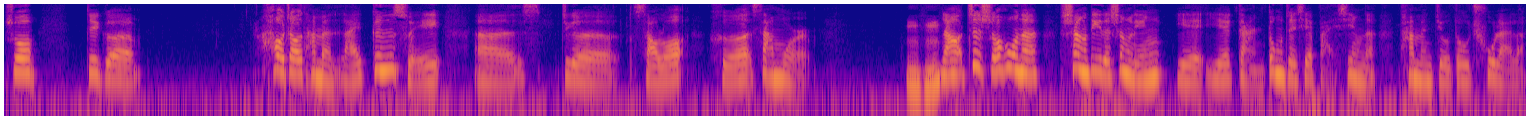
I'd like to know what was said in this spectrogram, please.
说这个号召他们来跟随呃这个扫罗和撒母耳。嗯哼，然后这时候呢，上帝的圣灵也也感动这些百姓呢，他们就都出来了，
